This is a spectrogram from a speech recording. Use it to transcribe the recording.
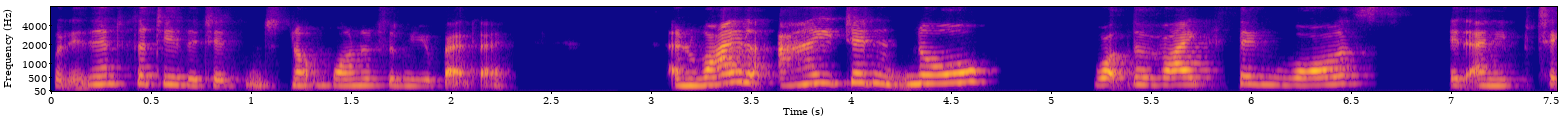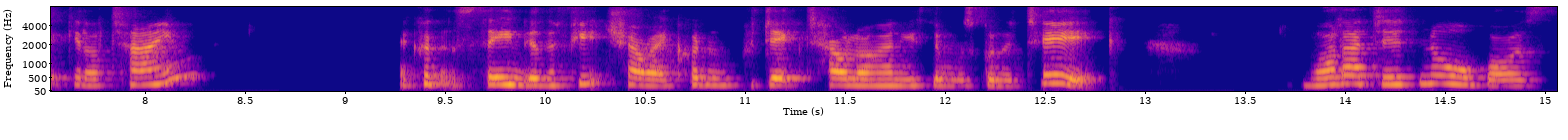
But at the end of the day, they didn't. Not one of them knew better. And while I didn't know what the right thing was at any particular time, I couldn't see into the future. I couldn't predict how long anything was going to take. What I did know was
